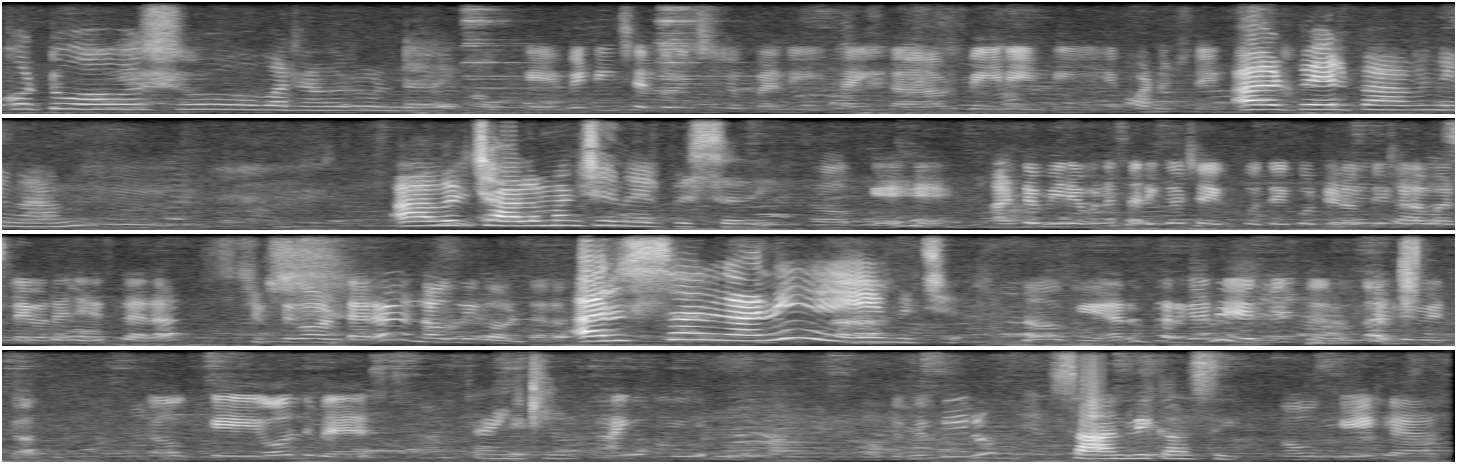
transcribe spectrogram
ఒక టూ అవర్స్ వన్ అవర్ ఉంటుంది. ఓకే మీ టీచర్ గురించి చెప్పండి. లైక్ ఆవిడ పేరేంటి? ఎప్పటి నుంచి ఆవిడ పేరు పావని మ్యామ్ ఆవిడ చాలా మంచిగా నేర్పిస్తుంది. ఓకే. అంటే మీరు ఏమైనా సరిగ్గా చేయకపోతే కొట్టడం తిట్టడం అట్లా ఏమైనా చేస్తారా? స్ట్రిక్ట్గా ఉంటారా లవ్లీగా ఉంటారా? అరుస్తారు కానీ ఏమి ఓకే. అరుస్తారు కానీ నేర్పిస్తారు అల్టిమేట్గా okay. All the best thank you thank you okay మీ పేరు? సాన్వికాసి ఓకే. క్లాస్?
